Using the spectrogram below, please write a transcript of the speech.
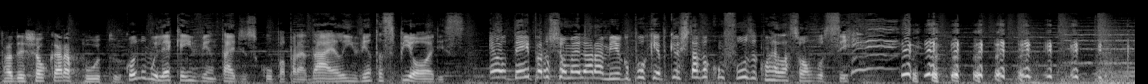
pra deixar o cara puto. Quando mulher quer inventar desculpa pra dar, ela inventa as piores. Eu dei para o seu melhor amigo, por quê? Porque eu estava confusa com relação a você.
